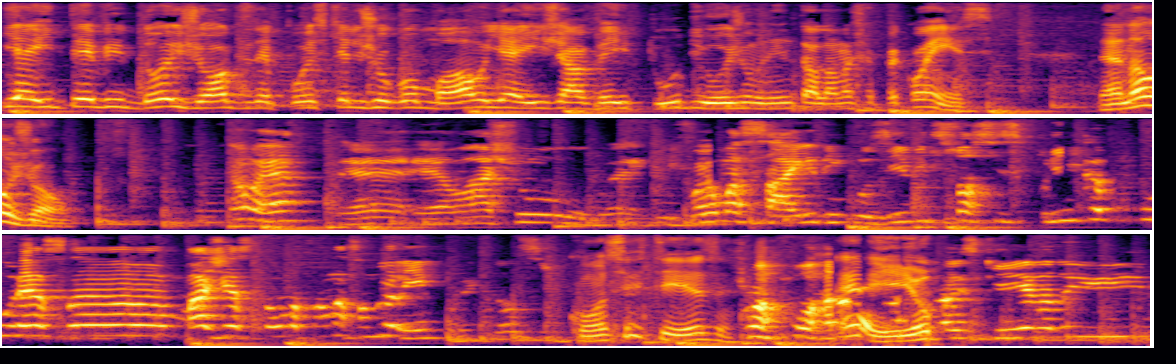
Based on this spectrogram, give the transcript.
e aí teve dois jogos depois que ele jogou mal, e aí já veio tudo, e hoje o menino tá lá na Chapecoense. Né não, João? Não é, é, é eu acho. É, e foi uma saída, inclusive, que só se explica por essa má gestão da formação do elenco. Né? Então, assim, Com certeza. Uma porrada é, eu... da esquerda e.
